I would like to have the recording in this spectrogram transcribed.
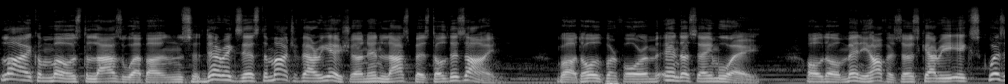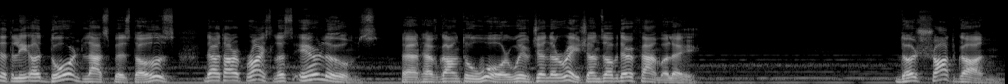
Like most las weapons, there exists much variation in las pistol design, but all perform in the same way, although many officers carry exquisitely adorned las pistols that are priceless heirlooms and have gone to war with generations of their family. The Shotgun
